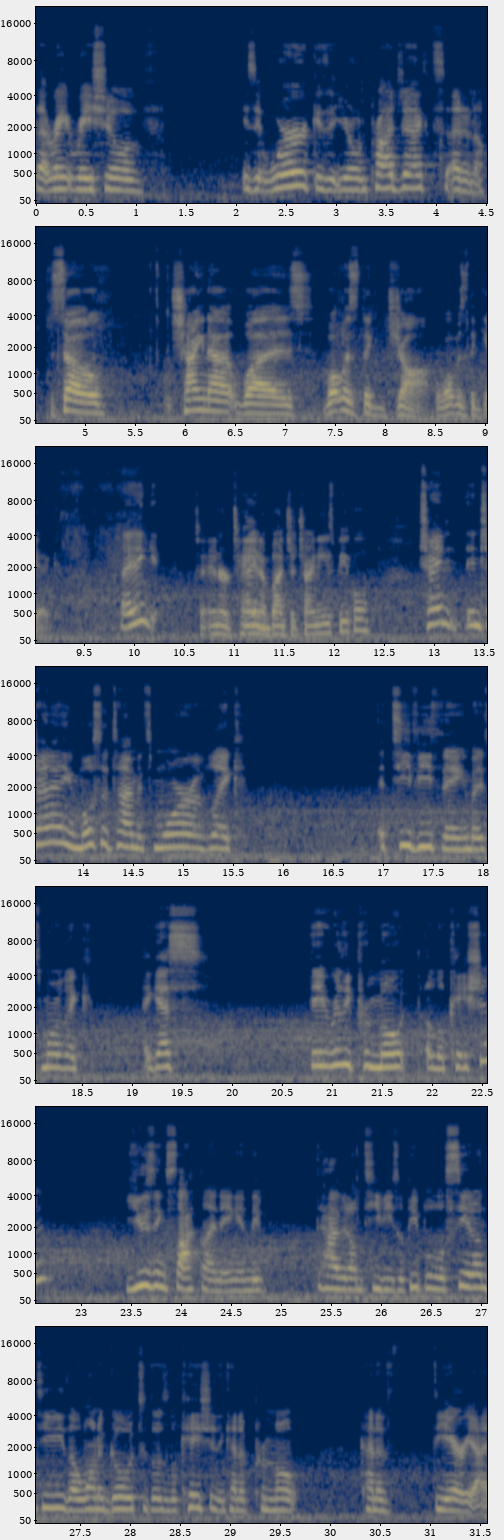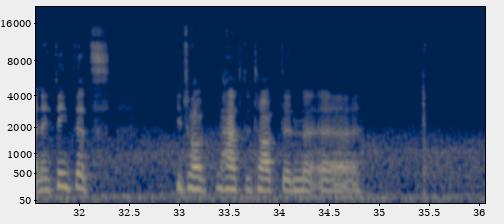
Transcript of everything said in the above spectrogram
that rate ratio of, is it work? Is it your own project? I don't know. So China was what was the job? What was the gig? I think To entertain I- a bunch of Chinese people? China in China, I think most of the time it's more of like a TV thing, but it's more like I guess they really promote a location using slacklining and they have it on TV. So people will see it on TV, they'll want to go to those locations and kind of promote kind of the area. And I think that's you talk, have to talk to uh,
